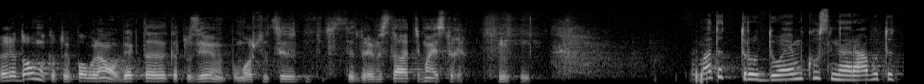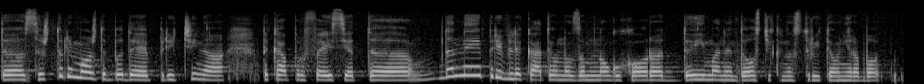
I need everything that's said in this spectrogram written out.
редовно, като е по-голям обект, като вземем помощници, след време стават и майстори. Самата трудоемкост на работата също ли може да бъде причина така професията да не е привлекателна за много хора, да има недостиг на строителни работници?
